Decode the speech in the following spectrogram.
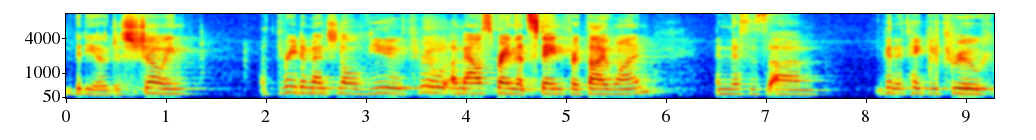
video just showing a three-dimensional view through a mouse brain that's stained for Thy1. And this is um, going to take you through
